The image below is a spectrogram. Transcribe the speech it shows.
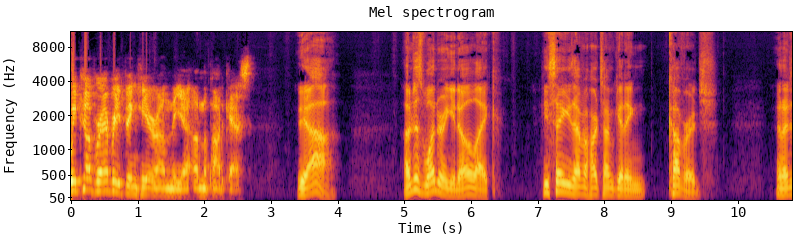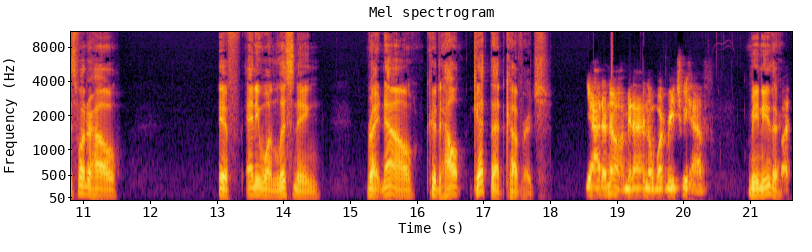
we cover everything here on the uh, on the podcast. Yeah. I'm just wondering, you know, like he's saying he's having a hard time getting coverage. And I just wonder how if anyone listening right now could help get that coverage. Yeah, I don't know. I mean, I don't know what reach we have. Me neither. But-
